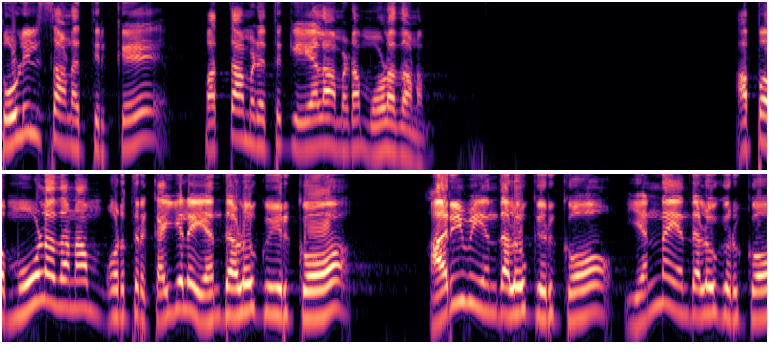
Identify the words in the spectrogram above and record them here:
தொழில் ஸ்தானத்திற்கு பத்தாம் இடத்துக்கு ஏழாம் இடம் மூலதனம். அப்போ மூலதனம் ஒருத்தர் கையில் எந்த அளவுக்கு இருக்கோ அறிவு எந்த அளவுக்கு இருக்கோ என்ன எந்த அளவுக்கு இருக்கோ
